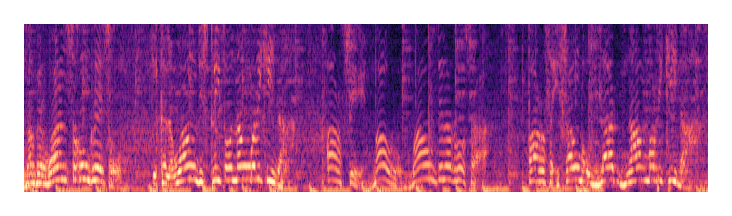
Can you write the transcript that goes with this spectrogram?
Number 1 sa Kongreso Ikalawang distrito ng Marikina Arce Mauro Mau de la Rosa Para sa isang maunlad na Marikina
